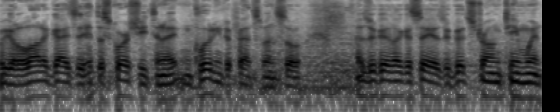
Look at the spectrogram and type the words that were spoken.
we got a lot of guys that hit the score sheet tonight, including defensemen. So, was a good, like I say, was a good, strong team win.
